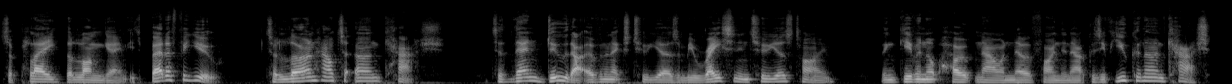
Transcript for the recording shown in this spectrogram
So play the long game. It's better for you to learn how to earn cash, to then do that over the next two years and be racing in two years' time than giving up hope now and never finding out. Because if you can earn cash,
